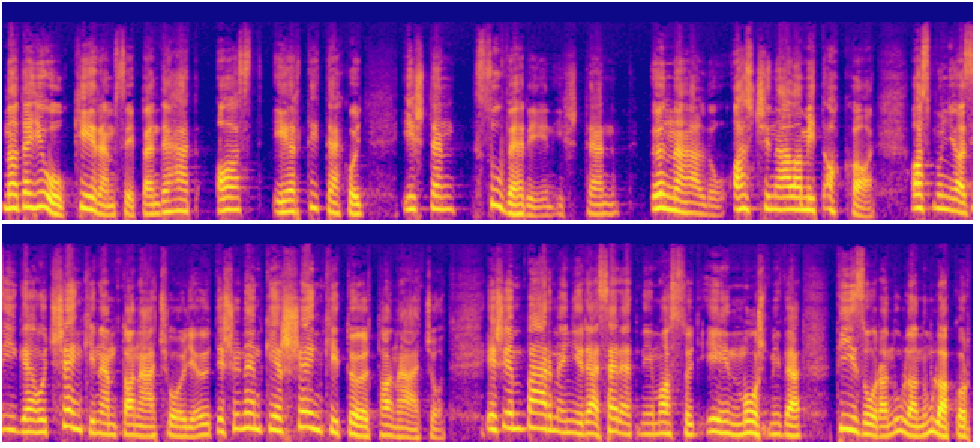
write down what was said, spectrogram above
Na de jó, kérem szépen, de hát azt értitek, hogy Isten szuverén Isten, önálló, azt csinál, amit akar. Azt mondja az ige, hogy senki nem tanácsolja őt, és ő nem kér senkitől tanácsot. És én bármennyire szeretném azt, hogy én most, mivel 10 óra 00-kor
